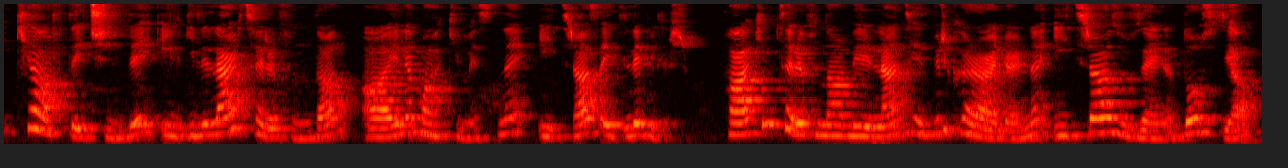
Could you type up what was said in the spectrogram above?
iki hafta içinde ilgililer tarafından aile mahkemesine itiraz edilebilir. Hakim tarafından verilen tedbir kararlarına itiraz üzerine dosya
